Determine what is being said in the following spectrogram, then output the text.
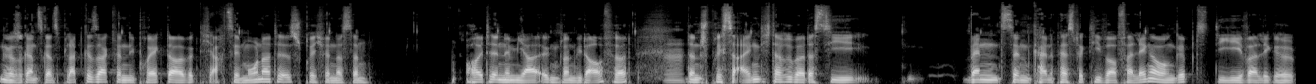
also ganz, ganz platt gesagt, wenn die Projektdauer wirklich 18 Monate ist, sprich, wenn das dann heute in einem Jahr irgendwann wieder aufhört, mhm. dann sprichst du eigentlich darüber, dass die wenn es denn keine Perspektive auf Verlängerung gibt, die jeweilige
